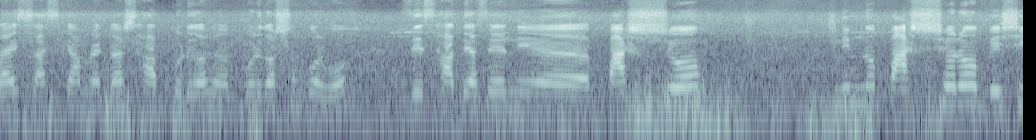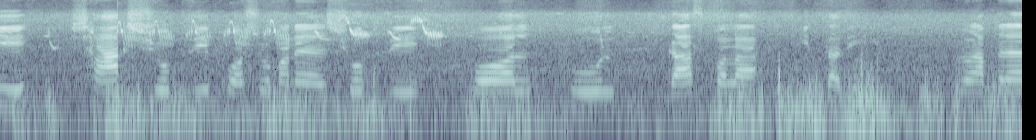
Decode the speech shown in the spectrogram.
গাইস আজকে আমরা একটা ছাদ পরিদর্শন করব। যে ছাদে আছে পাঁচশো, নিম্ন পাঁচশোরও বেশি শাক, সবজি, ফসল মানে সবজি, ফল, ফুল, গাছপালা ইত্যাদি। এবং আপনারা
